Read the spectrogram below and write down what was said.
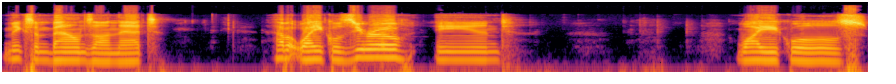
make some bounds on that. How about y equals 0 and y equals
